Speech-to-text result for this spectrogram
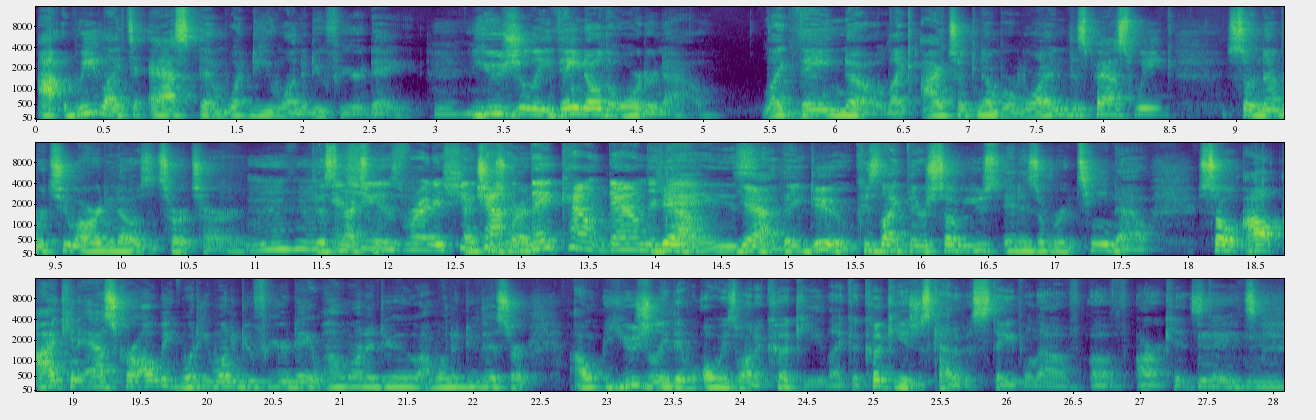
I, we like to ask them, "What do you want to do for your date?" Mm-hmm. Usually, they know the order now. Like they know. Like I took number one this past week, so number two already knows it's her turn. Mm-hmm. This and next she week. is ready. She And she's ready. They count down the yeah, days. Yeah, they do because like they're so used. It is a routine now. So I'll I can ask her all week. What do you want to do for your date? Well, I want to do I want to do this or I'll, usually they always want a cookie. Like a cookie is just kind of a staple now of, of our kids' dates. Mm-hmm.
